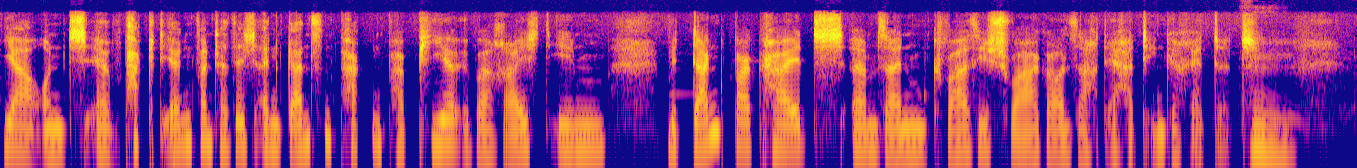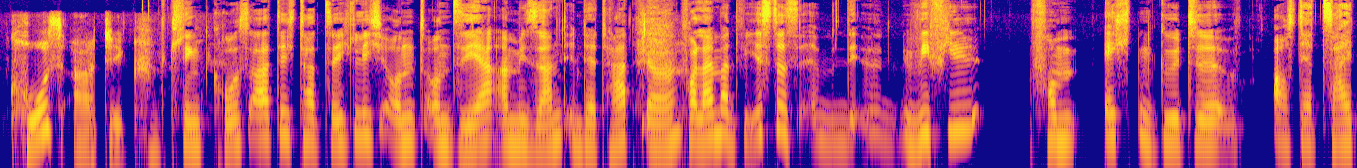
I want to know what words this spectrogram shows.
Ja, und er packt irgendwann tatsächlich einen ganzen Packen Papier, überreicht ihm mit Dankbarkeit ähm, seinem quasi Schwager und sagt, er hat ihn gerettet. Hm großartig. Klingt großartig tatsächlich und, und sehr amüsant in der Tat. Ja. Frau Leimbert, wie ist das? Wie viel vom echten Goethe aus der Zeit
